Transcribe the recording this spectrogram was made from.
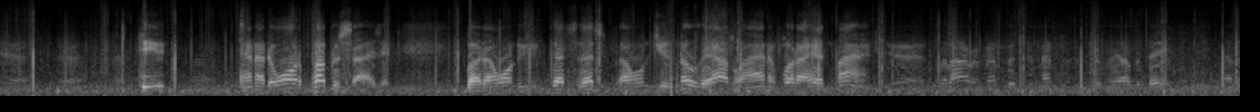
Yeah. Yeah. Do you, and I don't want to publicize it. But I want to. That's that's. I wanted you to know the outline of what I had in mind. Yes, well, I remember you mentioned it to me the other day at the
